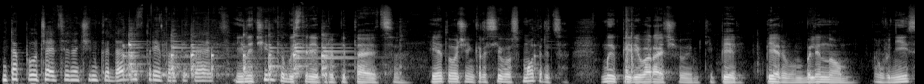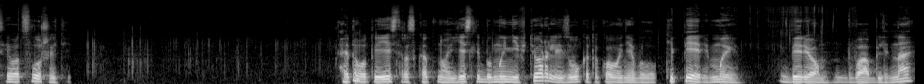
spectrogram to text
Ну так получается и начинка, да, быстрее пропитается? И начинка быстрее пропитается. И это очень красиво смотрится. Мы переворачиваем теперь первым блином вниз. И вот слушайте. Это вот и есть раскатной. Если бы мы не втерли, звука такого не было. Теперь мы берем два блина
